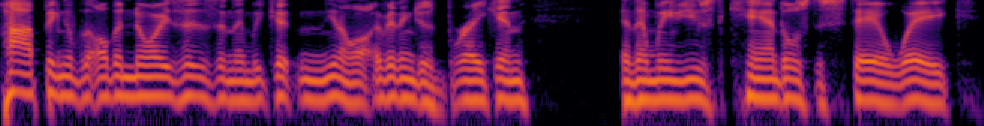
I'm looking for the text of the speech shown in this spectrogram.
popping of all the noises, and then we couldn't, you know, everything just breaking. And then we used candles to stay awake.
